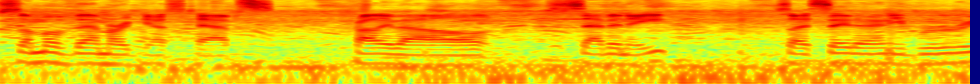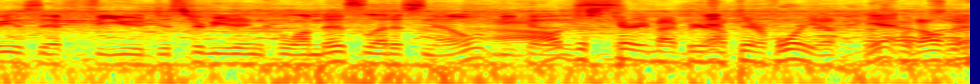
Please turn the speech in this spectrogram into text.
some of them are guest taps, probably about seven, eight. So I say to any breweries, if you distribute in Columbus, let us know. Because I'll just carry my beer Yeah. up there for you. That's Yeah. what I'll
